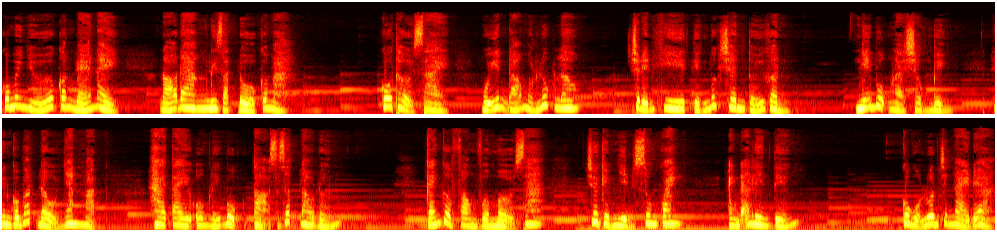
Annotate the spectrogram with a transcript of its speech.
Cô mới nhớ con bé này Nó đang đi giặt đồ cơ mà. Cô thở dài Ngồi yên đó một lúc lâu Cho đến khi tiếng bước chân tới gần. Nghĩ bụng là chồng mình Nên cô bắt đầu nhăn mặt Hai tay ôm lấy bụng tỏ ra rất đau đớn. Cánh cửa phòng vừa mở ra, Chưa kịp nhìn xung quanh, Anh đã lên tiếng. Cô ngủ luôn trên này đấy à?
